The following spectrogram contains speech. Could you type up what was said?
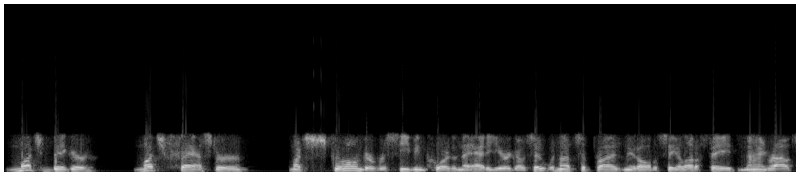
much bigger, much faster, much stronger receiving core than they had a year ago. So it would not surprise me at all to see a lot of fades, nine routes,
